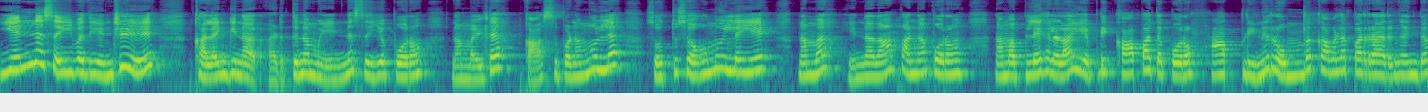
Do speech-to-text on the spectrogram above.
என்ன செய்வது என்று கலங்கினார். அடுத்து நம்ம என்ன செய்ய போகிறோம் நம்மள்கிட்ட காசு பணமும் இல்லை சொத்து சுகமும் இல்லையே. நம்ம என்ன தான் பண்ண போகிறோம் நம்ம பிள்ளைகளெல்லாம் எப்படி காப்பாற்ற போகிறோம் அப்படின்னு ரொம்ப கவலைப்படுறாருங்க இந்த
